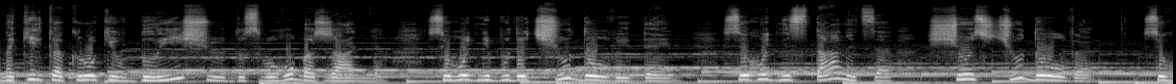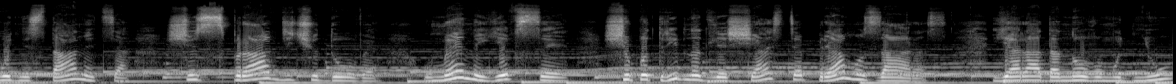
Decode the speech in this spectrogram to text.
на кілька кроків ближчою до свого бажання. Сьогодні буде чудовий день. Сьогодні станеться щось чудове. Сьогодні станеться щось справді чудове. У мене є все, що потрібно для щастя прямо зараз. Я рада новому дню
